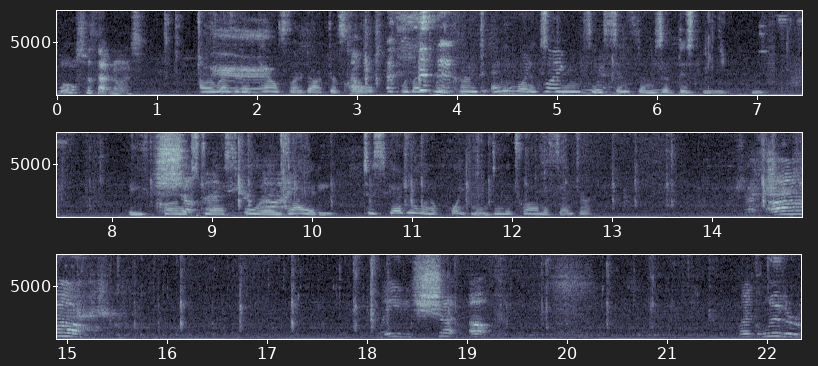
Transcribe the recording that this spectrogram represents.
What was with that noise? Our resident counselor, Dr. Cole, would like to encourage anyone experiencing symptoms of dis- chronic stress or anxiety to schedule an appointment in the trauma center. Shut up. Lady, shut up. Like literally.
